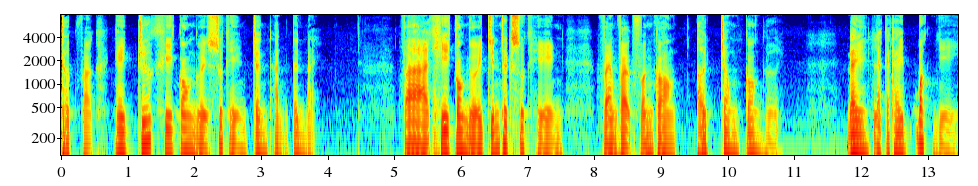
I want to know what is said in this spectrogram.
thực vật ngay trước khi con người xuất hiện trên hành tinh này. Và khi con người chính thức xuất hiện, vạn vật vẫn còn ở trong con người. Đây là cái thấy bất nhị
